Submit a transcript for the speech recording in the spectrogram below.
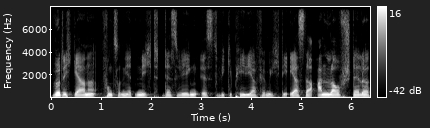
Würde ich gerne, funktioniert nicht. Deswegen ist Wikipedia für mich die erste Anlaufstelle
